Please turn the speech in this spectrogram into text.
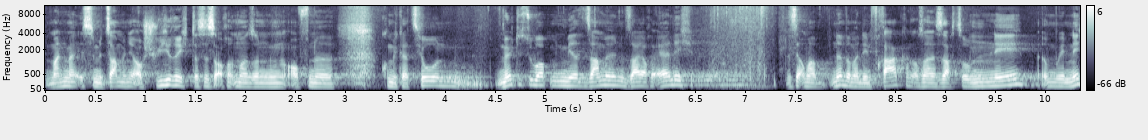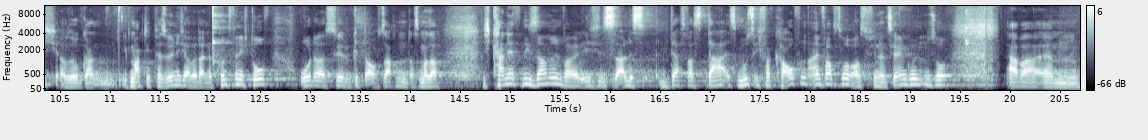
Manchmal ist es mit Sammeln ja auch schwierig, das ist auch immer so eine offene Kommunikation. Möchtest du überhaupt mit mir sammeln? Sei auch ehrlich. Das ist ja auch mal, ne, wenn man den fragt, kann auch sein, dass er sagt so, nee, irgendwie nicht. Also ich mag dich persönlich, aber deine Kunst finde ich doof. Oder es gibt auch Sachen, dass man sagt, ich kann jetzt nicht sammeln, weil ich, ist alles, das, was da ist, muss ich verkaufen einfach so, aus finanziellen Gründen so. Aber ähm,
